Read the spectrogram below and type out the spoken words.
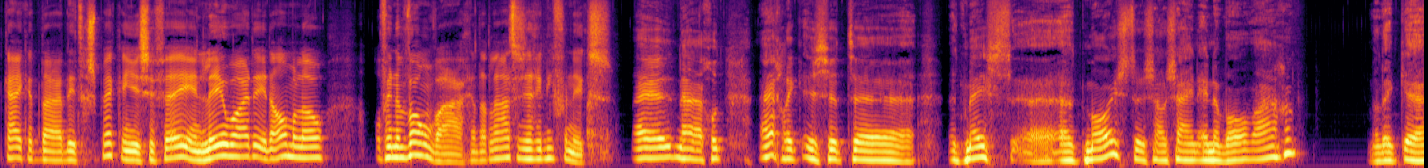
kijkend naar dit gesprek in je cv, in Leeuwarden, in Almelo of in een woonwagen. Dat laatste zeg ik niet voor niks. Nee, nou goed. Eigenlijk is het uh, het meest, uh, het mooiste zou zijn in een woonwagen. Want ik, uh,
